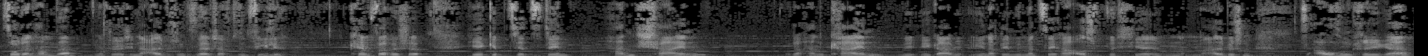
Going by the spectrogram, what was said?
So, dann haben wir, natürlich in der albischen Gesellschaft sind viele kämpferische. Hier gibt's jetzt den Handschein oder Hankein, egal, je nachdem wie man CH ausspricht hier im, im Albischen, ist auch ein Krieger.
